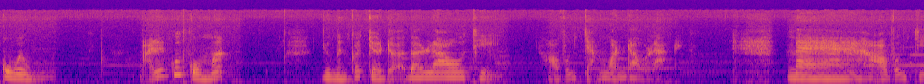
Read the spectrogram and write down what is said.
cùng, mãi đến cuối cùng á, dù mình có chờ đợi bao lâu thì họ vẫn chẳng ngoảnh đầu lại. Mà họ vẫn chỉ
